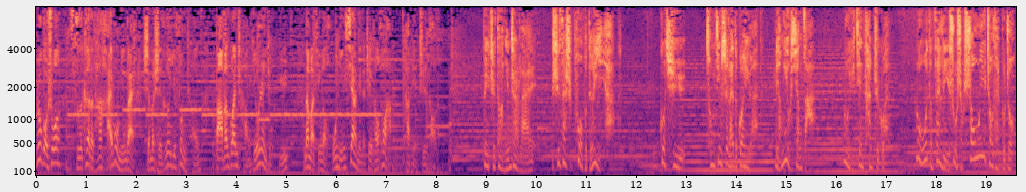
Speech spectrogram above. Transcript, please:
如果说此刻的他还不明白什么是阿谀奉承，把玩官场游刃有余，那么听了胡宁下面的这番话，他便知道了。卑职到您这儿来。实在是迫不得已呀！过去从京师来的官员良莠相杂，若遇监贪之官，若我等在礼数上稍微招待不周，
